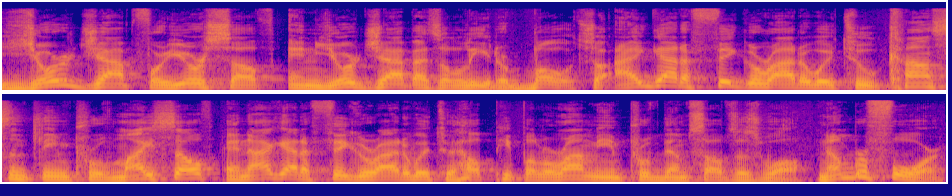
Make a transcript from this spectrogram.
your job for yourself and your job as a leader, both. So I got to figure out a way to constantly improve myself, and I got to figure out a way to help people around me improve themselves as well. Number four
